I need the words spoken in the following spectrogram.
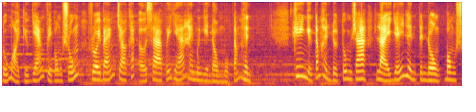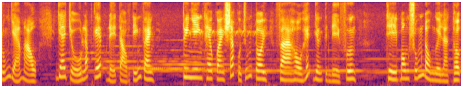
đủ mọi kiểu dáng về bông súng, rồi bán cho khách ở xa với giá 20.000 đồng một tấm hình. Khi những tấm hình được tung ra, lại dấy lên tin đồn bông súng giả mạo, gia chủ lắp ghép để tạo tiếng vang. Tuy nhiên, theo quan sát của chúng tôi và hầu hết dân tình địa phương, thì bông súng đầu người là thật,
